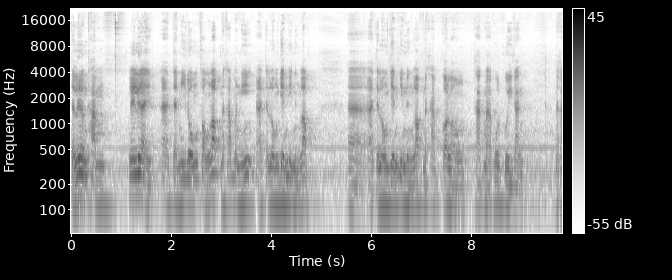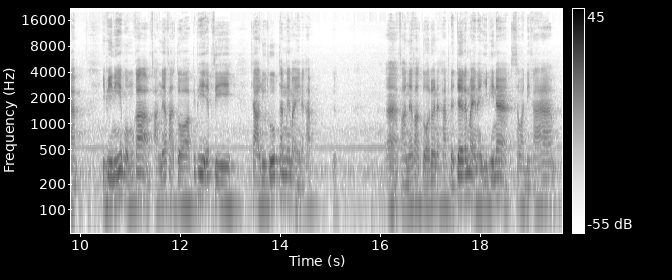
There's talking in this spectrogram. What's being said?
จะเริ่มทำเรื่อยๆ อาจจะมีลงสองรอบนะครับ วันนี้อาจจะลงเย็นอีกหนึ่งรอบอ่าอาจจะลงเย็นอีกหนึ่งรอบนะครับ ก็ลองทักมาพูดคุยกันนะครับ อีพีนี้ผมก็ฝากเนื้อฝากตัวพี่ๆ FC ชาว YouTube ท่านใหม่ๆนะครับฝากเนื้อฝากตัวด้วยนะครับ เดี๋ยวเจอกันใหม่ใน EP หน้า สวัสดีครับ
